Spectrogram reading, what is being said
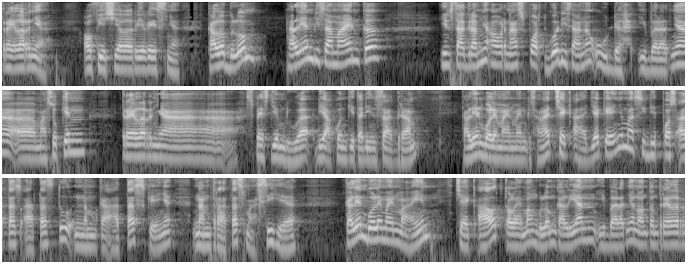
trailernya, official release-nya. Kalau belum, kalian bisa main ke Instagramnya Awarna Sport. Gue di sana udah ibaratnya uh, masukin trailernya Space Jam 2 di akun kita di Instagram. Kalian boleh main-main ke sana, cek aja. Kayaknya masih di pos atas-atas tuh 6 ke atas, kayaknya 6 teratas masih ya. Kalian boleh main-main, check out kalau emang belum kalian ibaratnya nonton trailer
